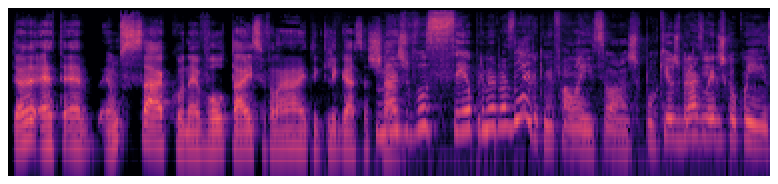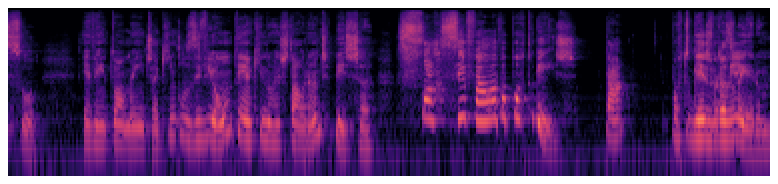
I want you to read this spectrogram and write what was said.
Então é, é, é um saco, né? Voltar e você falar, ai, tem que ligar essa chave. Mas você é o primeiro brasileiro que me fala isso, eu acho. Porque os brasileiros que eu conheço, eventualmente aqui, inclusive ontem aqui no restaurante, bicha, só se falava português, tá? Português brasileiro.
